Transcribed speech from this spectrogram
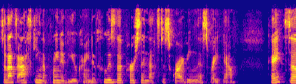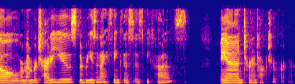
So that's asking the point of view kind of who is the person that's describing this right now? Okay, so remember try to use the reason I think this is because and turn and talk to your partner.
